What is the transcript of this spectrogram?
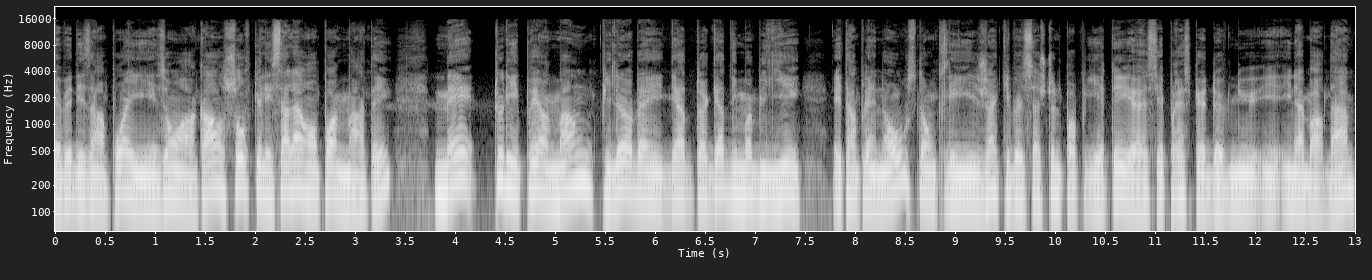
avaient des emplois, ils les ont encore, sauf que les salaires n'ont pas augmenté. Mais tous les prix augmentent. Puis là, ben, tu regardes l'immobilier est en pleine hausse. Donc, les gens qui veulent s'acheter une propriété, euh, c'est presque devenu inabordable.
